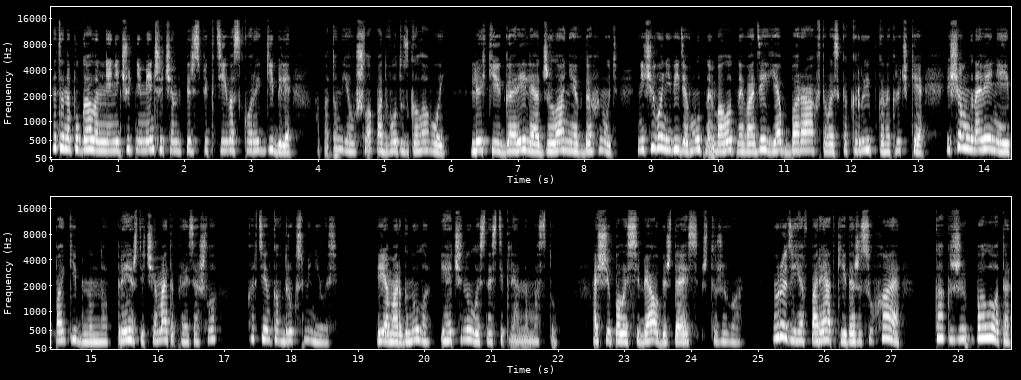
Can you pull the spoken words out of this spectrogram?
Это напугало меня ничуть не меньше, чем перспектива скорой гибели, а потом я ушла под воду с головой. Легкие горели от желания вдохнуть. Ничего не видя в мутной болотной воде, я барахталась, как рыбка на крючке. Еще мгновение и погибну, но прежде чем это произошло, картинка вдруг сменилась. Я моргнула и очнулась на стеклянном мосту. Ощупала себя, убеждаясь, что жива. Вроде я в порядке и даже сухая. Как же болото?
